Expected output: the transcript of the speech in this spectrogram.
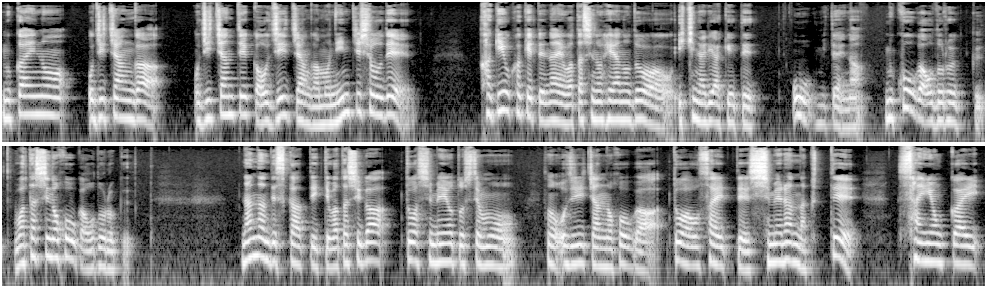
向かいのおじちゃんが、おじちゃんっていうかおじいちゃんがもう認知症で、鍵をかけてない私の部屋のドアをいきなり開けて、おうみたいな。向こうが驚く。私の方が驚く。何なんですかって言って私がドア閉めようとしても、そのおじいちゃんの方がドアを押さえて閉めらんなくて、3、4回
